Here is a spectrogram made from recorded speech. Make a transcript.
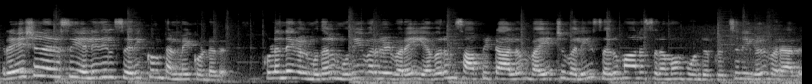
ரேஷன் அரிசி எளிதில் செரிக்கும் தன்மை கொண்டது. குழந்தைகள் முதல் முதியவர்கள் வரை எவரும் சாப்பிட்டாலும் வயிற்று வலி செருமான சிரமம் போன்ற பிரச்சனைகள் வராது.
